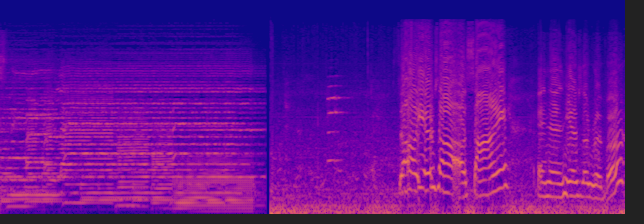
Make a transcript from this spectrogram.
Disneyland. So here's a, a sign, and then here's a river,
